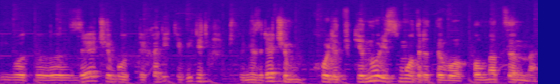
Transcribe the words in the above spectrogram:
и вот э, зрячие будут приходить и видеть, что незрячие ходят в кино и смотрят его полноценно.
